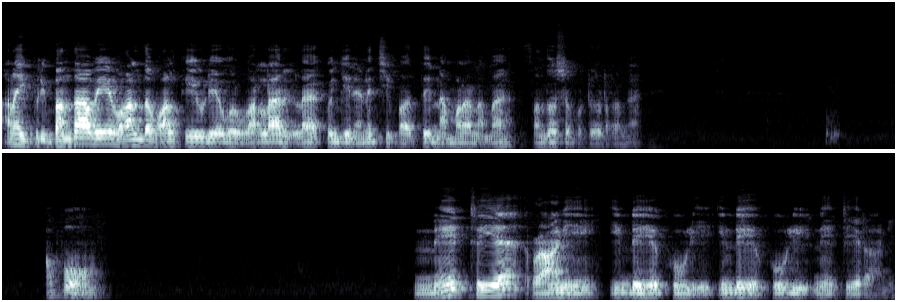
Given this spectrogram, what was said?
ஆனால் இப்படி பந்தாவே வாழ்ந்த வாழ்க்கையுடைய ஒரு வரலாறுகளை கொஞ்சம் நினச்சி பார்த்து நம்மளை நம்ம சந்தோஷப்பட்டுக்கிடுறோங்க. அப்போது நேற்றைய ராணி இன்றைய கூலி இன்றைய கூலி நேற்றைய ராணி.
